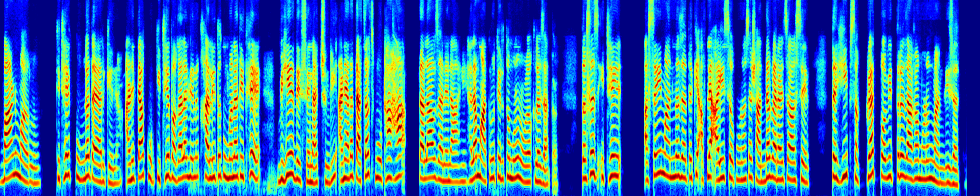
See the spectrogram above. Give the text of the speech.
बाण मारून तिथे एक कुंड तयार केलं आणि त्या कु- तिथे बघायला गेलं खाली तर तुम्हाला तिथे विहीर दिसेल ऍक्च्युली आणि आता त्याचाच मोठा हा तलाव झालेला आहे. ह्याला मातृतीर्थ म्हणून ओळखलं जातं. तसंच इथे असंही मानलं जातं की आपल्या आईचं कोणाचं श्राद्ध करायचं असेल तर ही सगळ्यात पवित्र जागा म्हणून मानली जाते.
